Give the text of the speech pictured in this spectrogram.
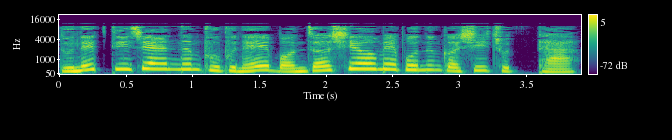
눈에 띄지 않는 부분에 먼저 시험해보는 것이 좋다.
